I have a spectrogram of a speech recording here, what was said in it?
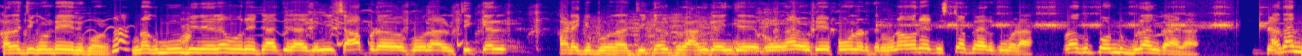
கதைச்சு கொண்டே இருக்கணும் உனக்கு மூன்று நேரம் ஒரே டார்ச்சரா இருக்கு. நீ சாப்பிட போனால் சிக்கல் கடைக்கு போனால் சிக்கல் பிறகு அங்கே இங்கே போனால் ஒரே ஃபோன் எடுத்துரும் உனக்கு ஒரே டிஸ்டர்பாக இருக்குமாடா. உனக்கு இப்போ ஒன்று புலங்காடா அதான்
